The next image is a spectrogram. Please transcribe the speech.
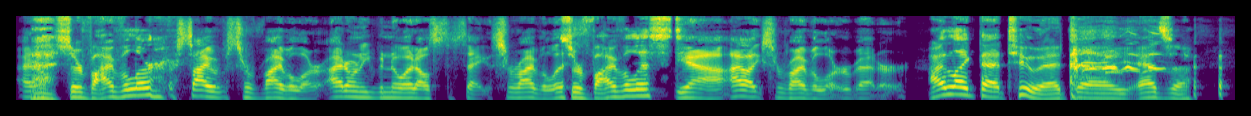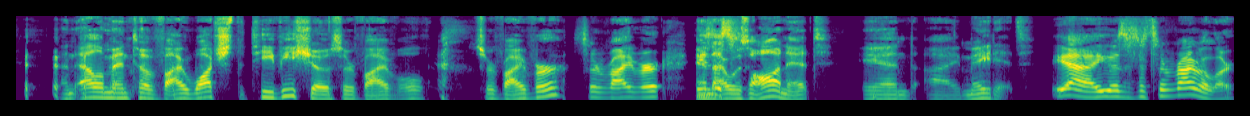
I Uh, survivaler? Sur- survivaler. I don't even know what else to say. Survivalist. Survivalist? Yeah, I like survivaler better. I like that too. It uh, adds a an element of I watched the TV show Survival Survivor Survivor. and He's I a- was on it and I made it. yeah, he was a survivaler.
